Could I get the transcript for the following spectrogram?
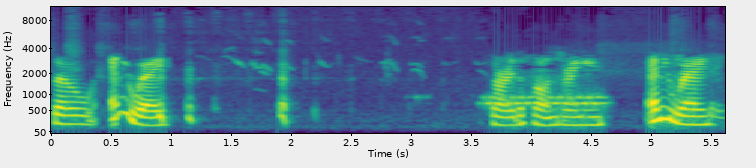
So anyway, sorry, the phone's ringing. Anyway,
